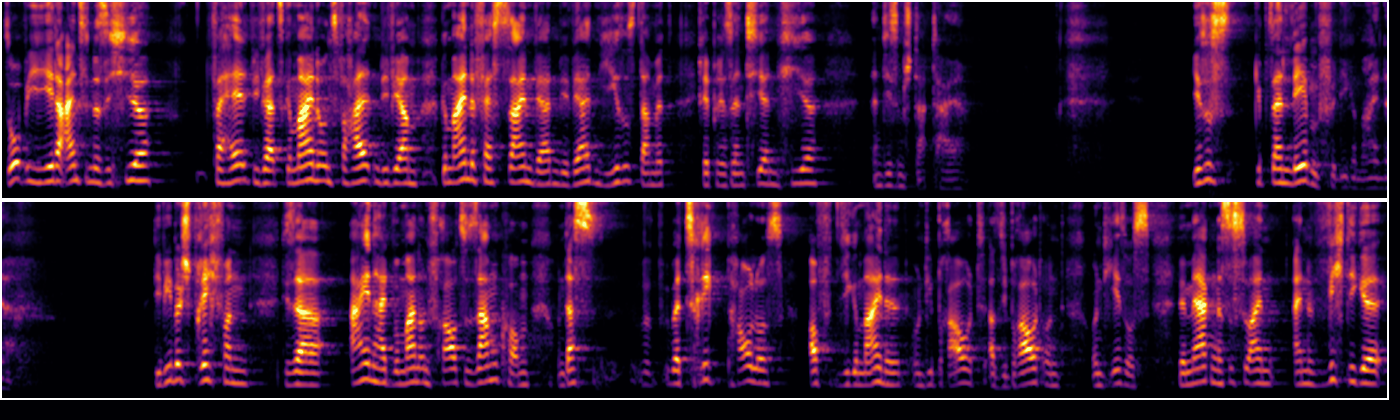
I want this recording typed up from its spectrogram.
So wie jeder Einzelne sich hier verhält, wie wir als Gemeinde uns verhalten, wie wir am Gemeindefest sein werden, wir werden Jesus damit repräsentieren hier in diesem Stadtteil. Jesus gibt sein Leben für die Gemeinde. Die Bibel spricht von dieser Einheit, wo Mann und Frau zusammenkommen. Und das überträgt Paulus auf die Gemeinde und die Braut, also die Braut und, und Jesus. Wir merken, das ist so ein, eine wichtige,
